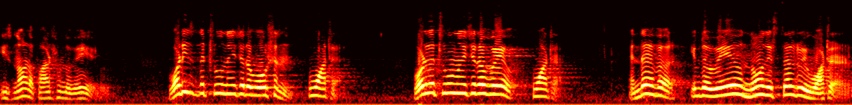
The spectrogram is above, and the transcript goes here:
is not apart from the wave. What is the true nature of ocean? Water. What is the true nature of wave? Water. And therefore, if the wave knows itself to be water,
